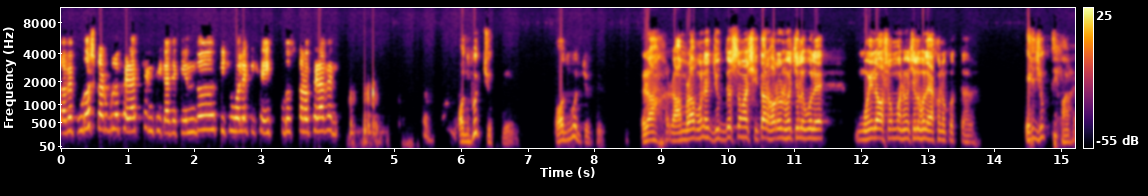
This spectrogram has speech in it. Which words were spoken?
তবে পুরস্কারগুলো ফেরাচ্ছেন ঠিক আছে কেন্দ্র কিছু হলে কি সেই পুরস্কারও ফেরাবেন? অদ্ভুত চুক্তি অদ্ভুত চুক্তি রাম রাবণের যুদ্ধের সময় সীতার হরণ হয়েছিল বলে মহিলা অসম্মান হয়েছিল বলে এখনও করতে হবে। এই যুক্তি পারে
